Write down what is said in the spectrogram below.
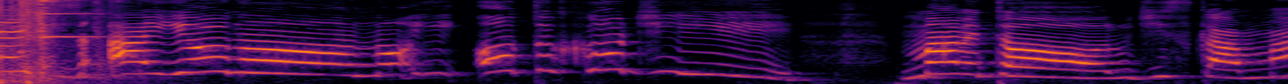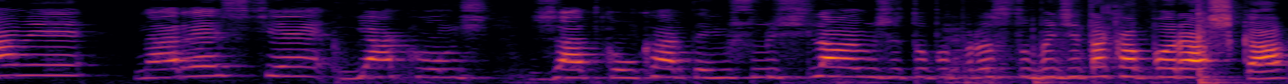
EX z Iono! No i o to chodzi! Mamy to, ludziska, mamy nareszcie jakąś rzadką kartę. Już myślałem, że to po prostu będzie taka porażka.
